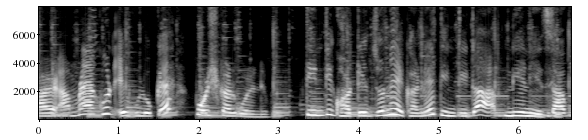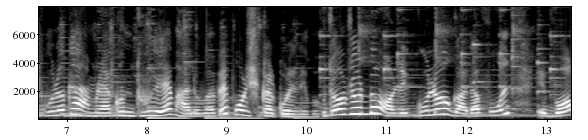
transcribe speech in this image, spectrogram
আর আমরা এখন এগুলোকে পরিষ্কার করে নেব। তিনটি ঘটের জন্য এখানে তিনটি ডাব নিয়ে নিয়েছি। ডাবগুলোকে আমরা এখন ধুয়ে ভালোভাবে পরিষ্কার করে নেব। পুজোর জন্য অনেকগুলো গাঁদা ফুল এবং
